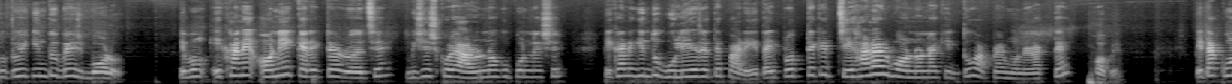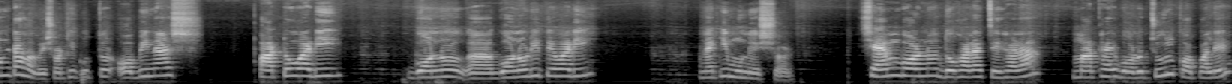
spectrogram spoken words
দুটোই কিন্তু বেশ বড় এবং এখানে অনেক ক্যারেক্টার রয়েছে, বিশেষ করে আরণ্যক উপন্যাসে। এখানে কিন্তু গুলিয়ে যেতে পারে, তাই প্রত্যেকের চেহারার বর্ণনা কিন্তু আপনার মনে রাখতে হবে। এটা কোনটা হবে? সঠিক উত্তর অবিনাশ পাটোয়ারি, গণ গণরি তেওয়ারি নাকি মুনেশ্বর? শ্যামবর্ণ দোহারা চেহারা, মাথায় বড় চুল, কপালে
